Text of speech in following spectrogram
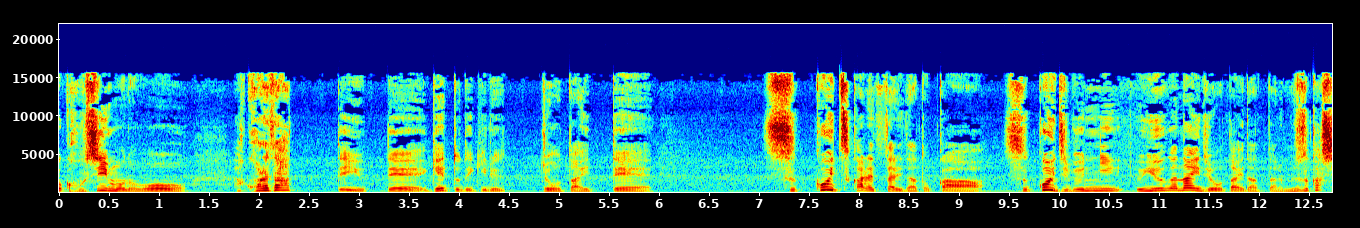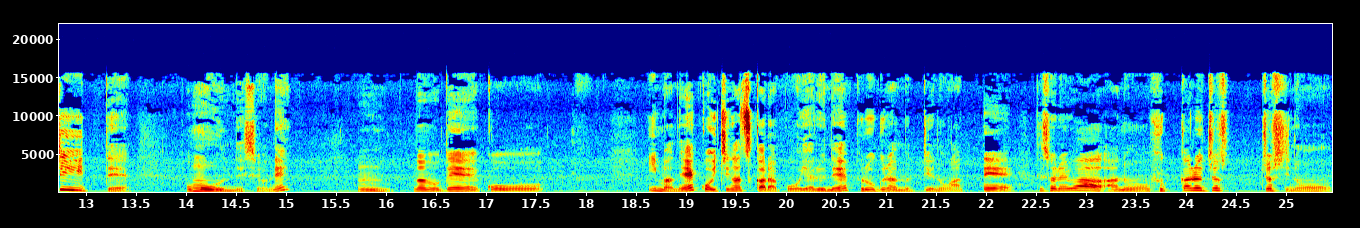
とか欲しいものをあこれだって言ってゲットできる状態ってすっごい疲れてたりだとかすっごい自分に余裕がない状態だったら難しいって思うんですよね。うん、なのでこう今ねこう1月からこうやるねプログラムっていうのがあってでそれはあのフッカル女女子の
